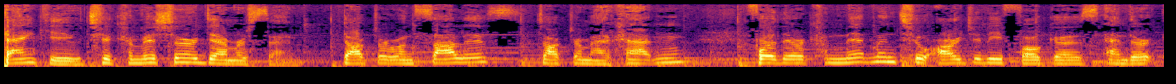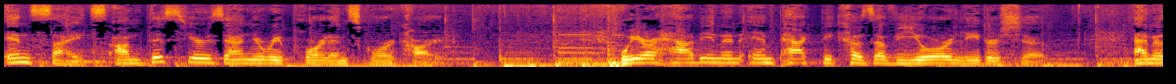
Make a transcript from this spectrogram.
Thank you to Commissioner Demerson, Dr. Gonzalez, Dr. McHatton, for their commitment to RGV Focus and their insights on this year's annual report and scorecard. We are having an impact because of your leadership. And a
